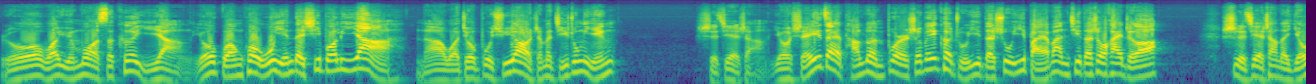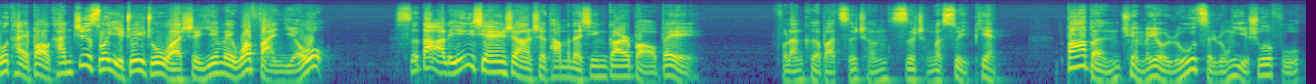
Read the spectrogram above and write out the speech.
如我与莫斯科一样有广阔无垠的西伯利亚，那我就不需要什么集中营。世界上有谁在谈论布尔什维克主义的数以百万计的受害者？世界上的犹太报刊之所以追逐我，是因为我反犹。斯大林先生是他们的心肝宝贝。弗兰克把辞呈撕成了碎片。巴本却没有如此容易说服，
